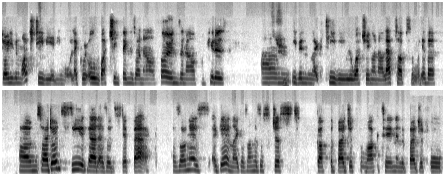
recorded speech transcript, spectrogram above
don't even watch TV anymore. Like we're all watching things on our phones and our computers. Um, even like TV, we're watching on our laptops or whatever. Um, so I don't see that as a step back. As long as, again, like as long as it's just got the budget for marketing and the budget for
